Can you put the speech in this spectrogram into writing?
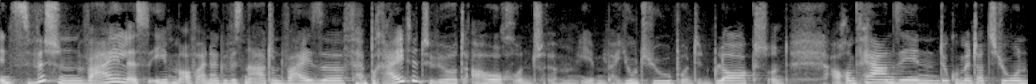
Inzwischen, weil es eben auf einer gewissen Art und Weise verbreitet wird auch und ähm, eben bei YouTube und in Blogs und auch im Fernsehen, Dokumentation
